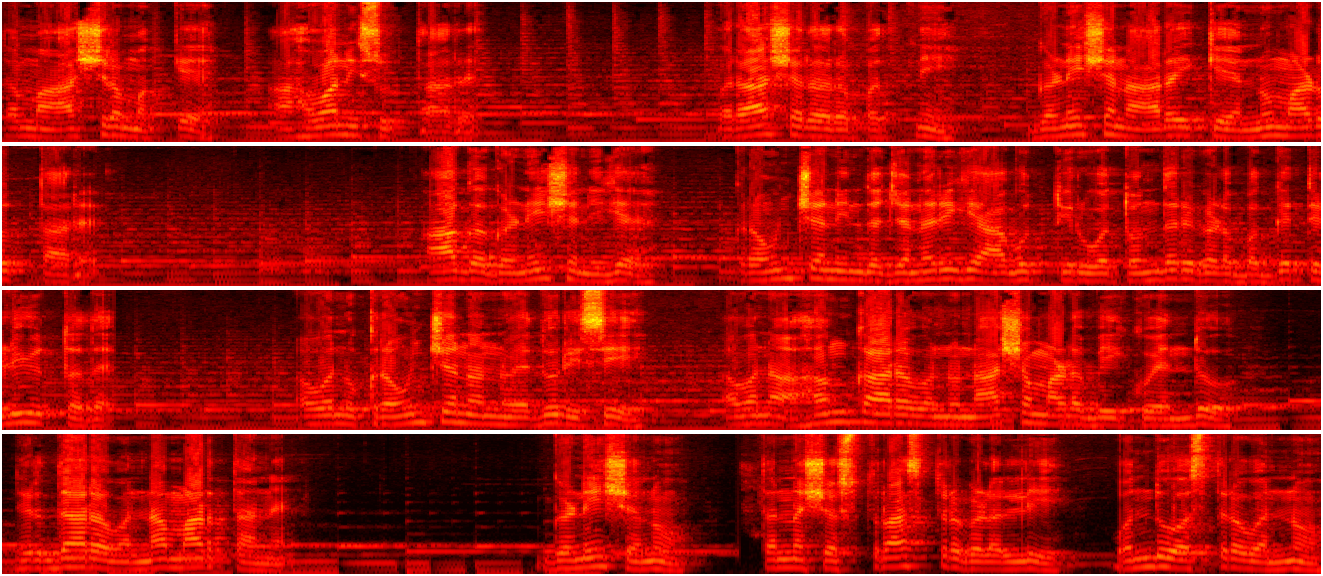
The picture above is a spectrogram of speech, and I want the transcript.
ತಮ್ಮ ಆಶ್ರಮಕ್ಕೆ ಆಹ್ವಾನಿಸುತ್ತಾರೆ. ಪರಾಶರರ ಪತ್ನಿ ಗಣೇಶನ ಆರೈಕೆಯನ್ನು ಮಾಡುತ್ತಾರೆ. ಆಗ ಗಣೇಶನಿಗೆ ಕ್ರೌಂಚನಿಂದ ಜನರಿಗೆ ಆಗುತ್ತಿರುವ ತೊಂದರೆಗಳ ಬಗ್ಗೆ ತಿಳಿಯುತ್ತದೆ. ಅವನು ಕ್ರೌಂಚನನ್ನು ಎದುರಿಸಿ ಅವನ ಅಹಂಕಾರವನ್ನು ನಾಶ ಮಾಡಬೇಕು ಎಂದು ನಿರ್ಧಾರವನ್ನು ಮಾಡ್ತಾನೆ. ಗಣೇಶನು ತನ್ನ ಶಸ್ತ್ರಾಸ್ತ್ರಗಳಲ್ಲಿ ಒಂದು ಅಸ್ತ್ರವನ್ನು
